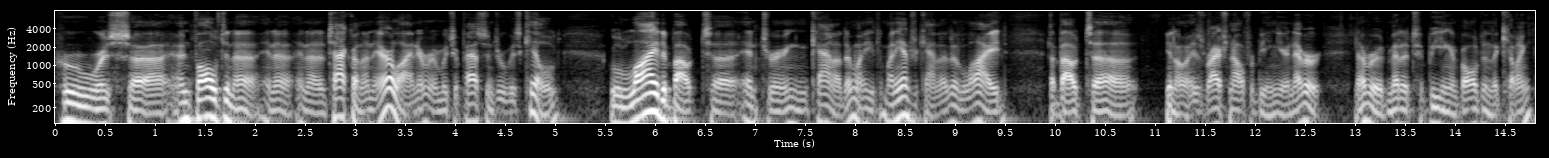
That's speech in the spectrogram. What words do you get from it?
who was uh, involved in a, in a in an attack on an airliner in which a passenger was killed, who lied about uh, entering Canada when he when he entered Canada, lied about uh, you know his rationale for being here, never never admitted to being involved in the killing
